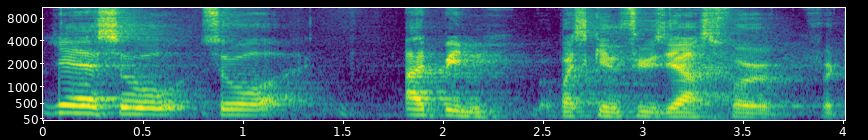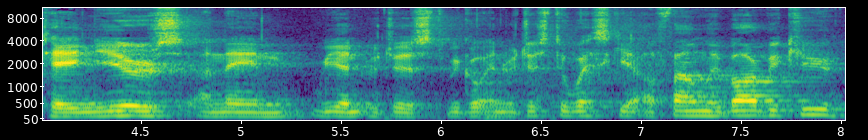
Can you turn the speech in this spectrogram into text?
Yeah, so, so I'd been a whiskey enthusiast for, for 10 years and then we introduced we got introduced to whiskey at a family barbecue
